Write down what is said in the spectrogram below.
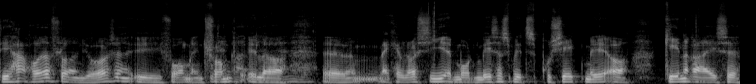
Det har højrefløjen jo også i form af en Trump, eller øh, man kan vel også sige, at Morten Messersmiths projekt med at genrejse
